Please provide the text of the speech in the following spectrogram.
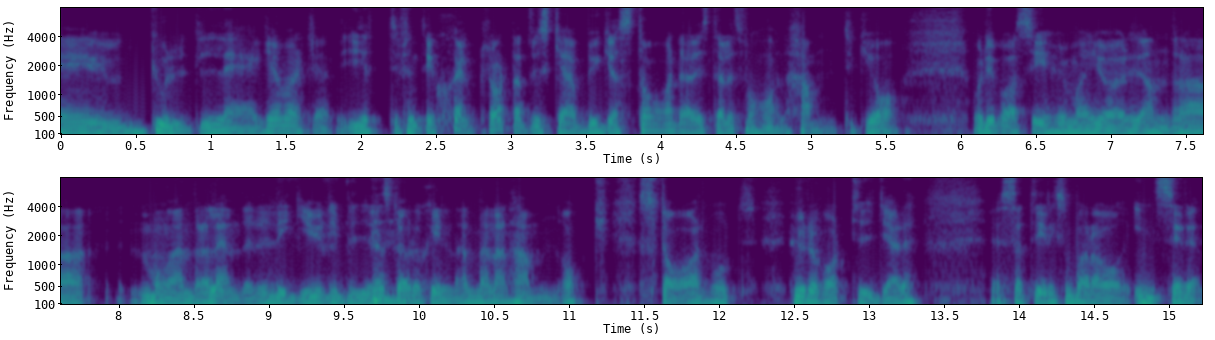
är ju guldläge verkligen. Jättefint. Det är självklart att vi ska bygga stad där istället för att ha en hamn tycker jag. Och det är bara att se hur man gör i andra, många andra länder. Det ligger ju, det blir en större skillnad mellan hamn och stad mot hur det har varit tidigare. Eh, Så att det är liksom bara att inse det.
